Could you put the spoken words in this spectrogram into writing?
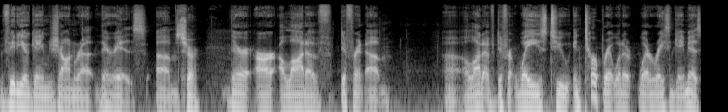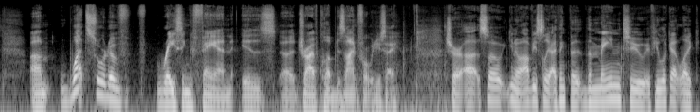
video game genre there is. Um, Sure. there are a lot of different um, uh, a lot of different ways to interpret what a what a racing game is. Um, what sort of racing fan is uh, Drive Club designed for? Would you say? Sure. Uh, so you know, obviously, I think the the main two, if you look at like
